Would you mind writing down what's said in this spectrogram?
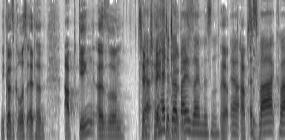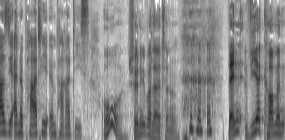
Nicoles Großeltern abging. Also ja, Temptation er hätte dabei würdig. sein müssen. Ja, absolut. Es war quasi eine Party im Paradies. Oh, schöne Überleitung. Denn wir kommen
